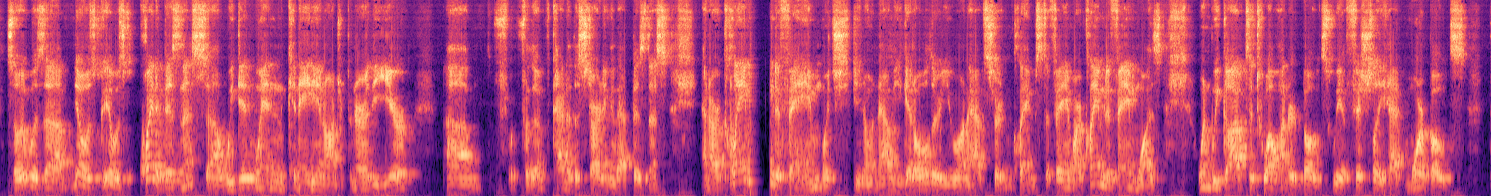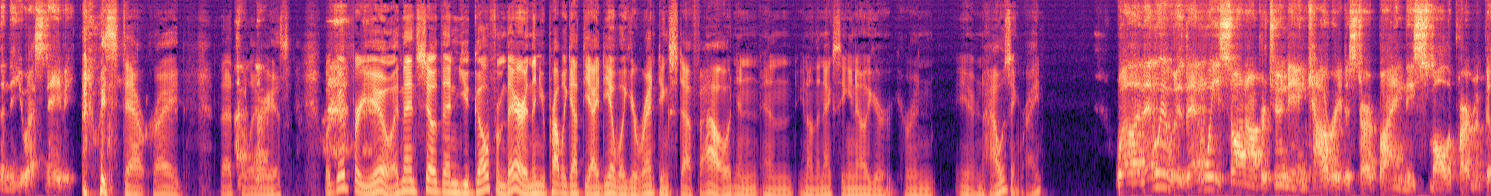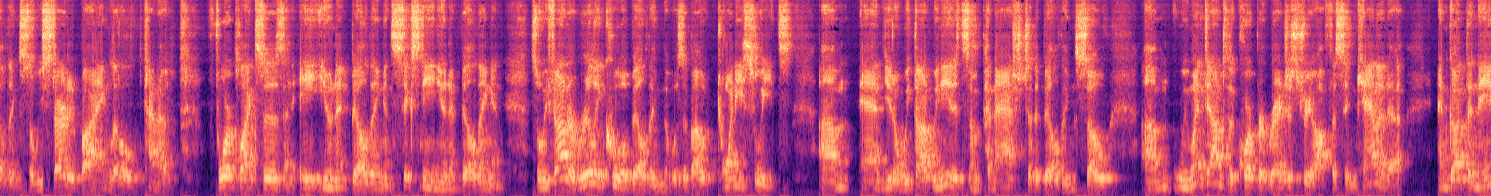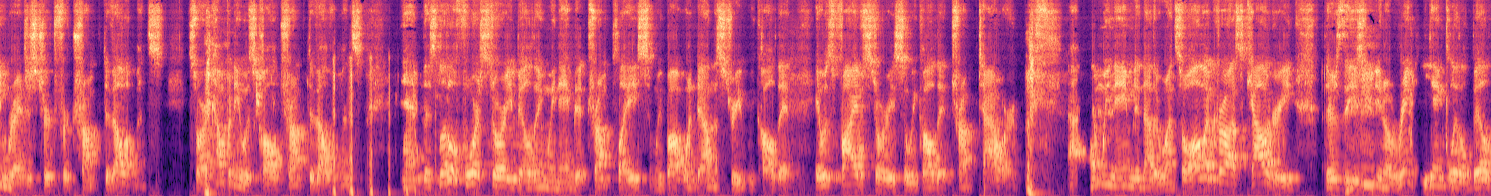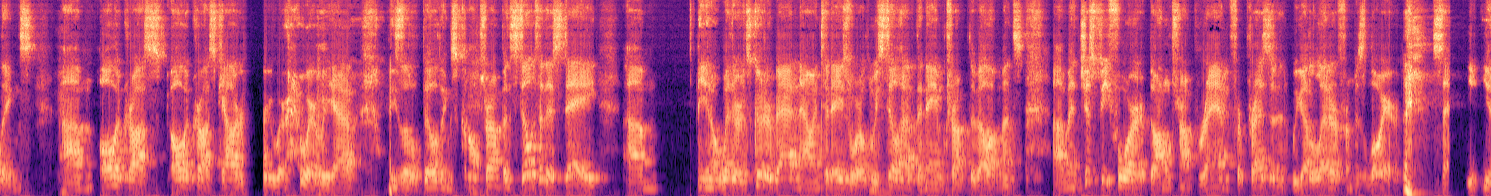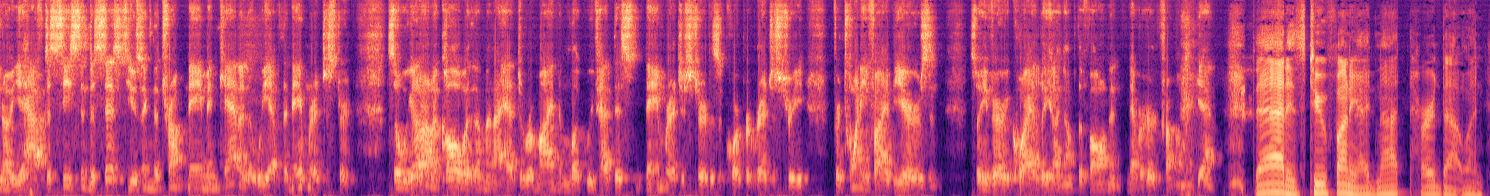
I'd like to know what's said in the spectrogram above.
So it was, uh, you know, it was, it was quite a business. Uh, we did win Canadian Entrepreneur of the Year um, for, for, the kind of the starting of that business. And our claim to fame, which you know now you get older, you want to have certain claims to fame. Our claim to fame was when we got to 1,200 boats, we officially had more boats than the U.S. Navy. Is that right? That's hilarious. well, good for you. And then so then you go from there, and then you probably got the idea. Well, you're renting stuff out, and and you know the next thing you know, you're you're in you're in housing, right? Well, and then we then we saw an opportunity in Calgary to start buying these small apartment buildings. So we started buying little kind of fourplexes, and eight unit building, and 16 unit building. And so we found a really cool building that was about 20 suites. Um, and, you know, we thought we needed some panache to the building. So um, we went down to the corporate registry office in Canada and got the name registered for Trump Developments. So our company was called Trump Developments. And this little four story building, we named it Trump Place. And we bought one down the street. We called it, it was five stories. So we called it Trump Tower. Uh, and we named another one. So all across Calgary, there's these, you know, rinky dink little buildings. Um, all across all across Calgary, where, where we have these little buildings called Trump, and still to this day, um, you know, whether it's good or bad now in today's world, we still have the name Trump Developments. Um, and just before Donald Trump ran for president, we got a letter from his lawyer saying, you know, you have to cease and desist using the Trump name in Canada. We have the name registered. So we got on a call with him, and I had to remind him, look, we've had this name registered as a corporate registry for 25 years. And so he very quietly hung up the phone and never heard from him again. that is too funny. I'd not heard that one.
